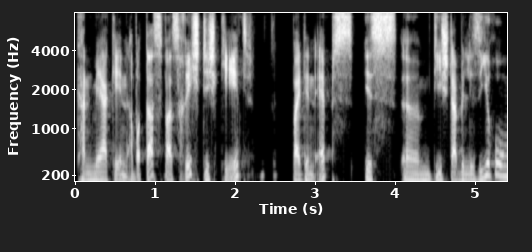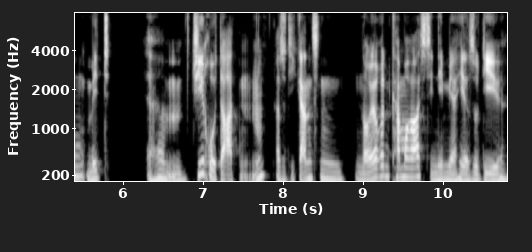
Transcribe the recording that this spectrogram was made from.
kann mehr gehen. Aber das, was richtig geht bei den Apps, ist ähm, die Stabilisierung mit ähm, Giro-Daten. Ne? Also die ganzen neueren Kameras, die nehmen ja hier so die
